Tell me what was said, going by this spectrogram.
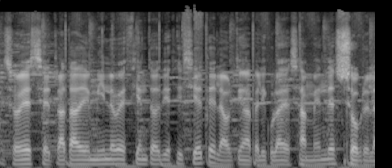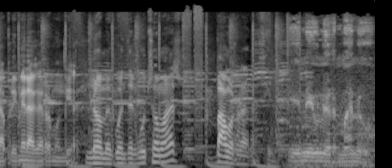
Eso es, se trata de 1917, la última película de Sam Mendes sobre la Primera Guerra Mundial. No me cuentes mucho más, vamos a la cine. ¿Tiene un hermano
